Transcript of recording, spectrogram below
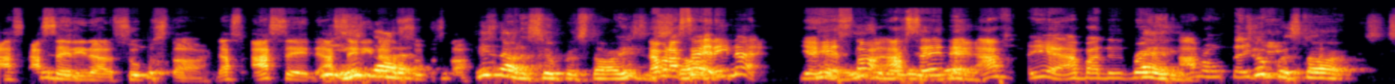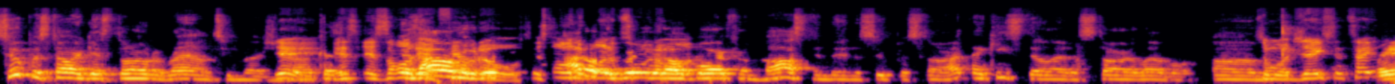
I, I said he's not a superstar. That's I said I said he's, not, not, a superstar. He's not a superstar. He's what I said. He's not. Yeah, yeah he'll. I said that. I, yeah, I'm about to bring. Hey, I don't think superstar he, superstar gets thrown around too much. Yeah, bro, it's, it's only a few those. It's only I don't agree with old boy from Boston being a superstar. I think he's still at a star level. Um, so what, Jayson Tatum?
